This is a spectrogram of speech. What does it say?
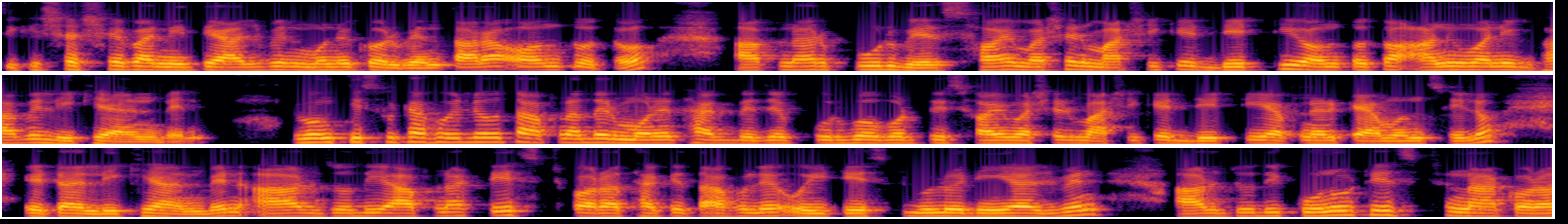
চিকিৎসা সেবা নিতে আসবেন মনে করবেন, তারা অন্তত আপনার পূর্বের ছয় মাসের মাসিকের ডেটটি অন্তত আনুমানিকভাবে লিখে আনবেন। এবং কিছুটা হইলেও তো আপনাদের মনে থাকবে যে পূর্ববর্তী ছয় মাসের মাসিকের ডেটটি আপনার কেমন ছিল, এটা লিখে আনবেন আর যদি আপনার টেস্ট করা থাকে তাহলে ওই টেস্টগুলো নিয়ে আসবেন আর যদি কোনো টেস্ট না করা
